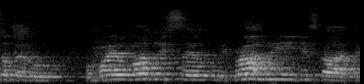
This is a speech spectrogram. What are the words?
заберу, бо маю владу і силу і прагну її дістати.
